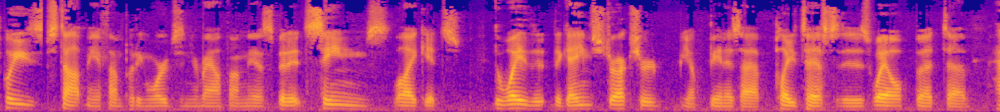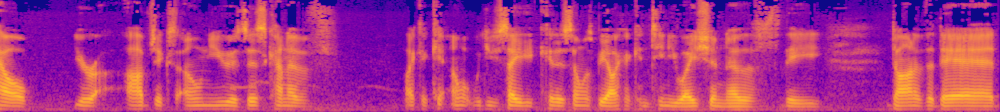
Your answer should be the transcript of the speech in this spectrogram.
please stop me if I'm putting words in your mouth on this, but it seems like it's the way that the game's structured, you know, being as I play tested it as well, but uh, how your objects own you. Is this kind of like a, would you say, could this almost be like a continuation of the Dawn of the Dead,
